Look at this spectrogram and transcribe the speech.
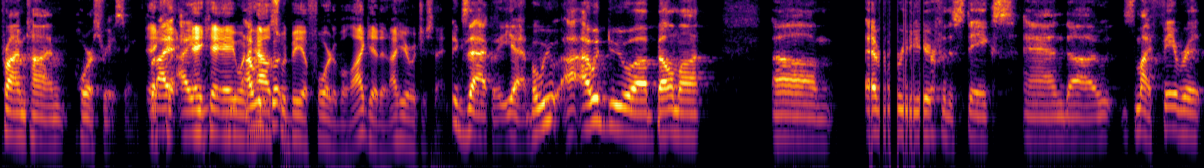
prime time horse racing. But AKA, I, I, AKA when I a would house go- would be affordable. I get it. I hear what you're saying. Exactly. Yeah, but we I I would do uh, Belmont um, every year for the stakes, and uh, it's my favorite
